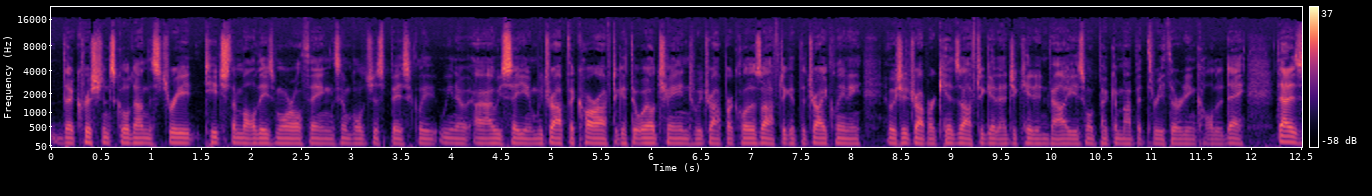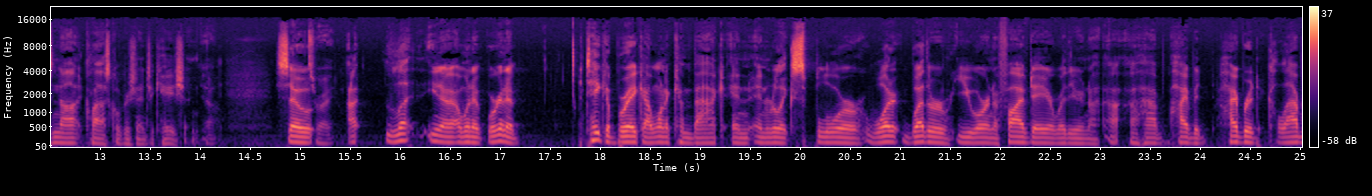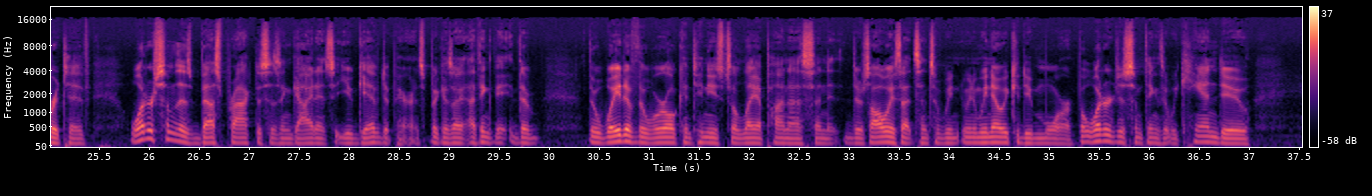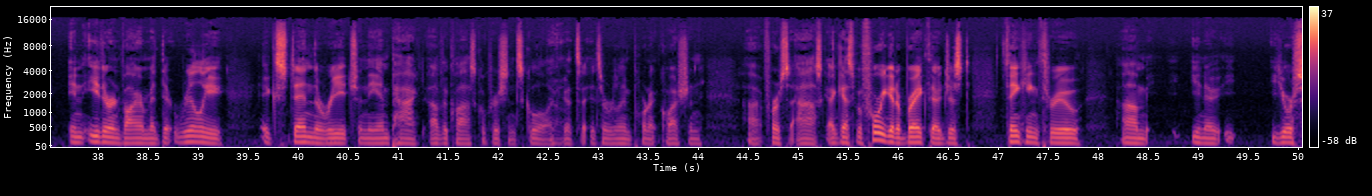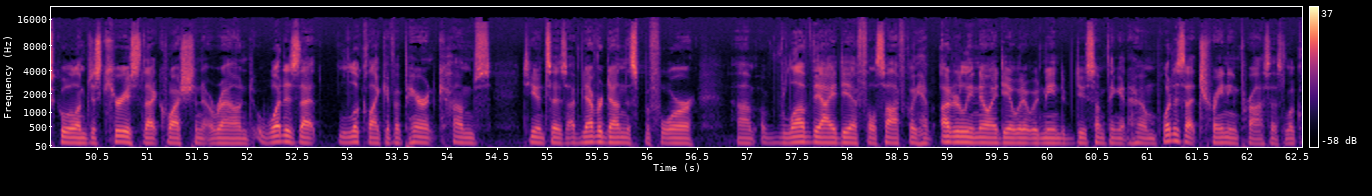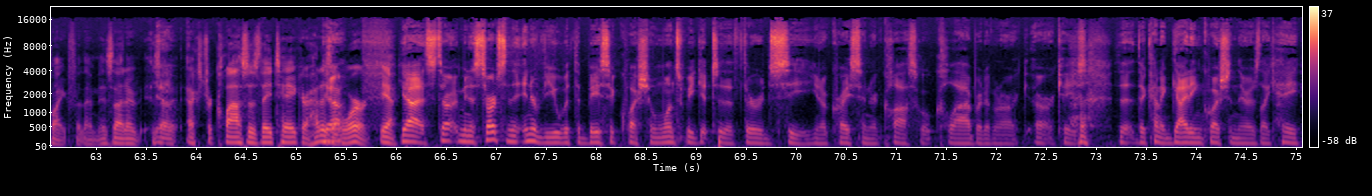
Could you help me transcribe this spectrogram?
the Christian school down the street teach them all these moral things, and we'll just basically, you know, I always say, you know, we drop the car off to get the oil change, we drop our clothes off to get the dry cleaning, and we should drop our kids off to get educated in values, and we'll pick them up at three thirty and call it a day. That is not classical Christian education. Yeah. So That's right. I, let you know, I want to. We're going to take a break. I want to come back and, and really explore what whether you are in a five day or whether you're in a, a hyb- hybrid hybrid collaborative. What are some of those best practices and guidance that you give to parents? Because I, I think the, the the weight of the world continues to lay upon us, and it, there's always that sense of we we know we could do more. But what are just some things that we can do in either environment that really extend the reach and the impact of the classical Christian school? I think that's a, it's a really important question uh, for us to ask. I guess before we get a break, though, just thinking through, um, you know, your school. I'm just curious to that question around what does that look like if a parent comes to you and says, "I've never done this before." Um, love the idea philosophically, have utterly no idea what it would mean to do something at home. What does that training process look like for them? Is that a is Yeah. that extra classes they take, or how does Yeah. that work? Yeah, Yeah, it start. I mean, it starts in the interview with the basic question. Once we get to the third C, you know, Christ-centered, classical, collaborative in our, our case, the the kind of guiding question there is like, hey,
